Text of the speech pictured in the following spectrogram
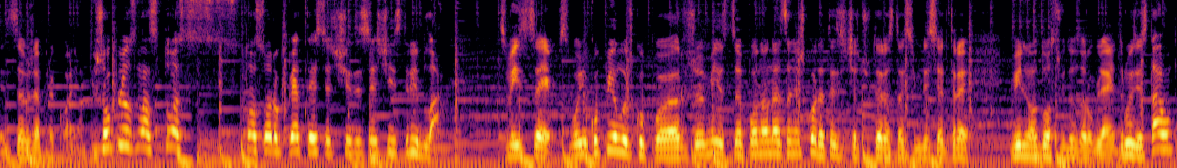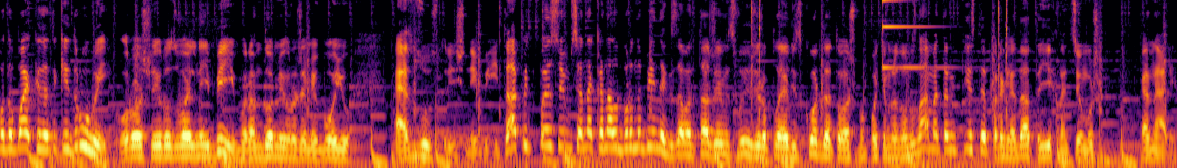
І це вже прикольно. Пішов плюс на 100, 145 тисяч 66 рібла. Свій сейф, свою купілочку, перше місце по нанесенню шкоди 1473 вільного досвіду заробляє. Друзі, ставимо подобайки за такий другий хороший розвальний бій в рандомі в режимі бою. Е, зустрічний бій. Та підписуємося на канал Бронобійник, завантажуємо свої ж реплеї в Discord для того, щоб потім разом з нами танкісти переглядати їх на цьому ж каналі.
